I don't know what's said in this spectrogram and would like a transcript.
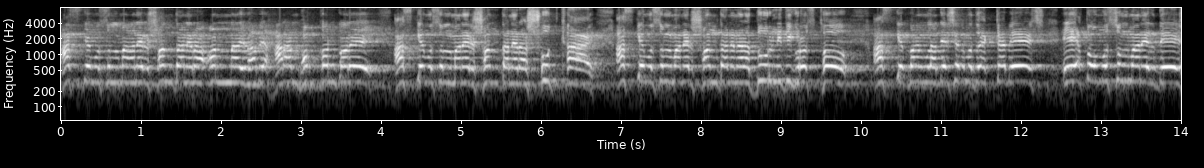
আজকে মুসলমানের সন্তানেরা অন্যায়ভাবে হারান ভক্ষণ করে আজকে মুসলমানের সন্তানেরা সুদ খায়, আজকে মুসলমানের সন্তানেরা দুর্নীতিগ্রস্ত, আজকে বাংলাদেশের মতো একটা দেশ, এত মুসলমানের দেশ,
